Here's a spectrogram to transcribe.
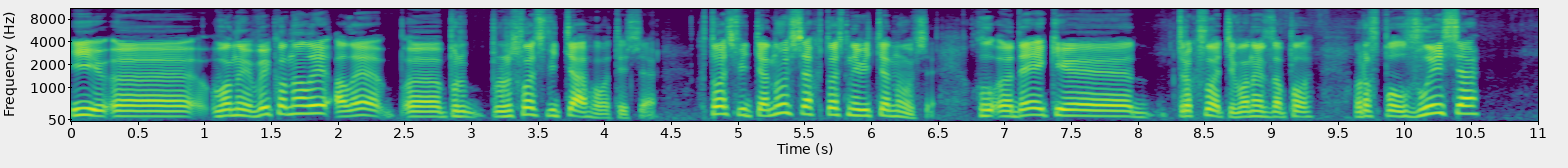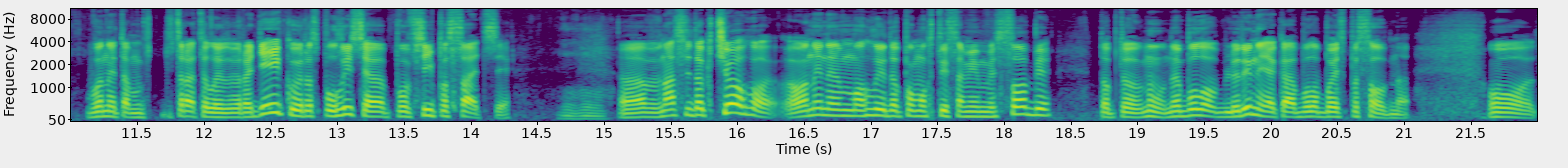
І е, вони виконали, але е, при- прийшлось відтягуватися. Хтось відтягнувся, хтось не відтягнувся. Е, Деякі е, трьохсоті вони розползлися, вони там втратили радійку і розползлися по всій посадці. Угу. Внаслідок чого вони не могли допомогти самим собі. Тобто ну, не було людини, яка була боєспособна. От.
